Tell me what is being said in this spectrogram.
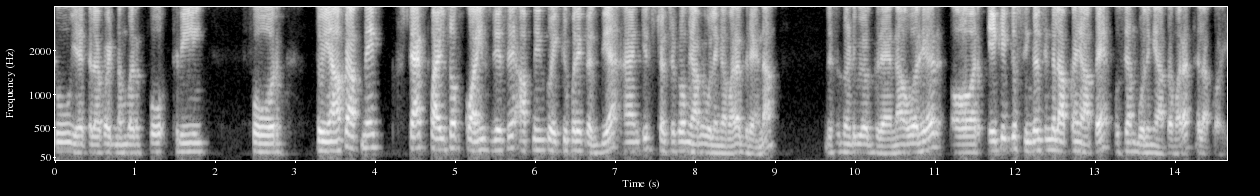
टू ये है थैलाकोइड नंबर थ्री फोर तो यहाँ पे आपने स्टैक पाइल्स ऑफ़ कॉइन्स जैसे आपने इनको एक के ऊपर एक रख दिया एंड इस स्ट्रक्चर को हम यहाँ पे बोलेंगे हमारा grana this is going to be your grana over here और एक एक जो सिंगल सिंगल आपका यहाँ पे उसे हम बोलेंगे यहाँ पे हमारा थैलाकोइड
